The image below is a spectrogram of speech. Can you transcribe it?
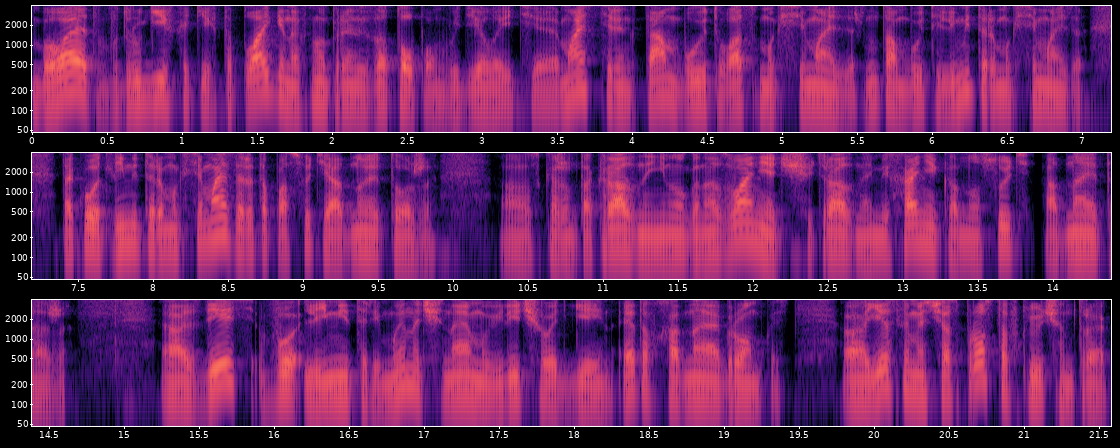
Бывает в других каких-то плагинах, ну, например, iZotope -ом вы делаете мастеринг, там будет у вас максимайзер. Ну, там будет и лимитер, и максимайзер. Так вот, лимитер и максимайзер это по сути одно и то же. А, скажем так, разные немного названия, чуть-чуть разная механика, но суть одна и та же. А, здесь в лимитере мы начинаем увеличивать гейн. Это входная громкость. А, если мы сейчас просто включим трек,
